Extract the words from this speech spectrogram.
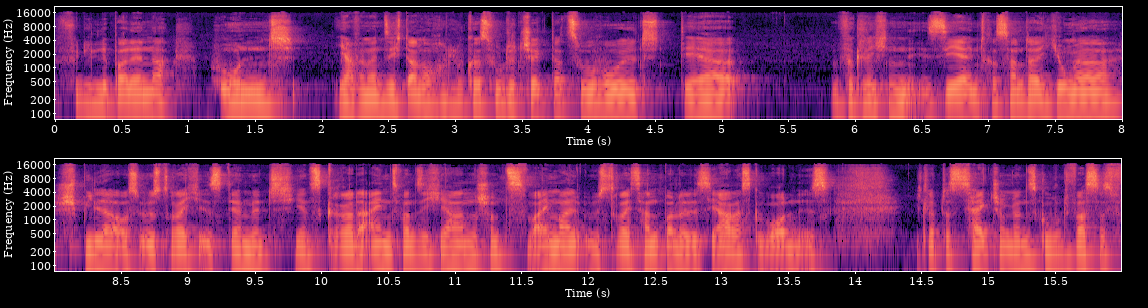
für die Lipperländer. Und ja, wenn man sich dann noch Lukas Hutecek dazu holt, der wirklich ein sehr interessanter junger Spieler aus Österreich ist, der mit jetzt gerade 21 Jahren schon zweimal Österreichs Handballer des Jahres geworden ist. Ich glaube, das zeigt schon ganz gut, was, das,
